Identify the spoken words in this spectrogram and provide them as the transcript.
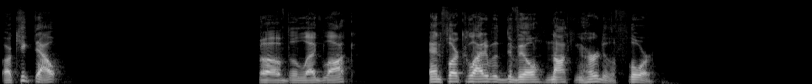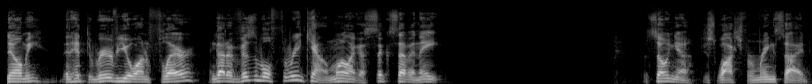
or kicked out of the leg lock, and Flair collided with Deville, knocking her to the floor. Naomi then hit the rear view on Flair and got a visible three count, more like a six, seven, eight. But Sonya just watched from ringside.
